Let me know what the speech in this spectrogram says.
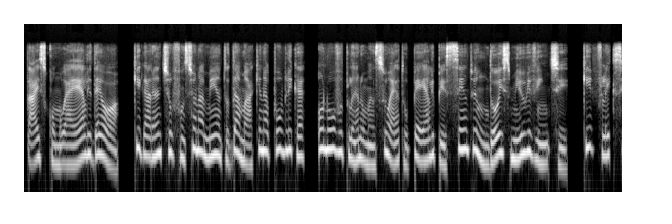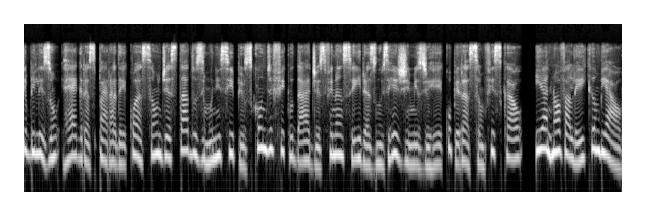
tais como a LDO, que garante o funcionamento da máquina pública, o novo Plano Mansueto PLP 101-2020, que flexibilizou regras para adequação de estados e municípios com dificuldades financeiras nos regimes de recuperação fiscal, e a nova lei cambial.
